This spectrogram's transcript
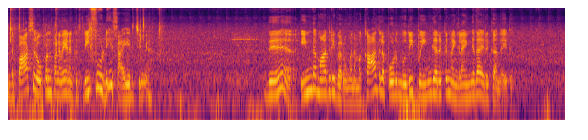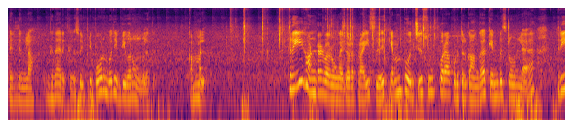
இந்த பார்சல் ஓப்பன் பண்ணவே எனக்கு த்ரீ ஃபோர் டேஸ் ஆயிடுச்சுங்க இது இந்த மாதிரி வருங்க. நம்ம காதில் போடும்போது இப்போ இங்கே இருக்குதுன்னு வைங்களேன் இங்கே தான் இருக்குது அந்த இது. தெரியுதுங்களா? இங்கே தான் இருக்குது ஸோ இப்படி போடும்போது இப்படி வரும் உங்களுக்கு. கம்மல். த்ரீ ஹண்ட்ரட் வருங்க இதோட ப்ரைஸு கெம்பு வச்சு சூப்பராக கொடுத்துருக்காங்க கெம்பு ஸ்டோனில் த்ரீ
